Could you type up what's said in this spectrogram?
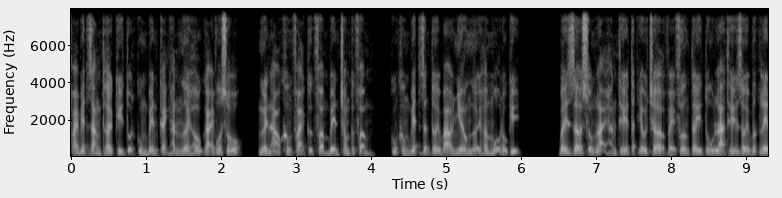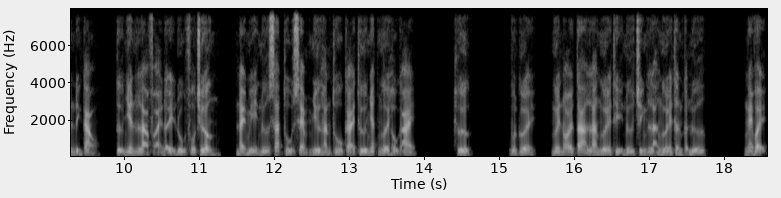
Phải biết rằng thời kỳ tột cùng bên cạnh hắn người hầu gái vô số, người nào không phải cực phẩm bên trong cực phẩm, cũng không biết dẫn tới bao nhiêu người hâm mộ đố kỵ. Bây giờ sống lại hắn thế tất yếu trở về phương tây tu la thế giới bước lên đỉnh cao, tự nhiên là phải đầy đủ phô trương, này mỹ nữ sát thủ xem như hắn thu cái thứ nhất người hầu gái. Ừ buồn cười, ngươi nói ta là ngươi thị nữ chính là ngươi thân cận nữ. Ngay vậy,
